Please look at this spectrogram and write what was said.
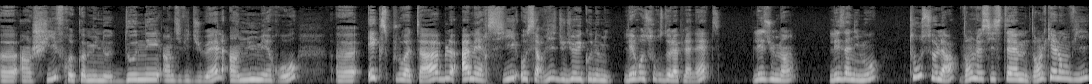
euh, un chiffre, comme une donnée individuelle, un numéro, euh, exploitable à merci au service du dieu économie. Les ressources de la planète, les humains, les animaux, tout cela, dans le système dans lequel on vit,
